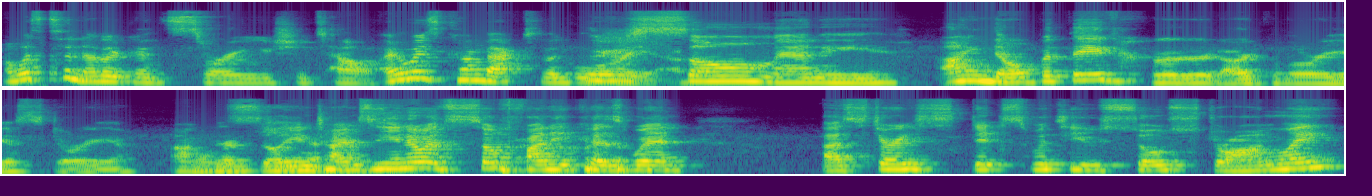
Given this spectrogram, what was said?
Oh, What's another good story we should tell? I always come back to the Gloria. There's so many. I know, but they've heard our glorious story a Over bazillion times. And you know, it's so funny because when a story sticks with you so strongly,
